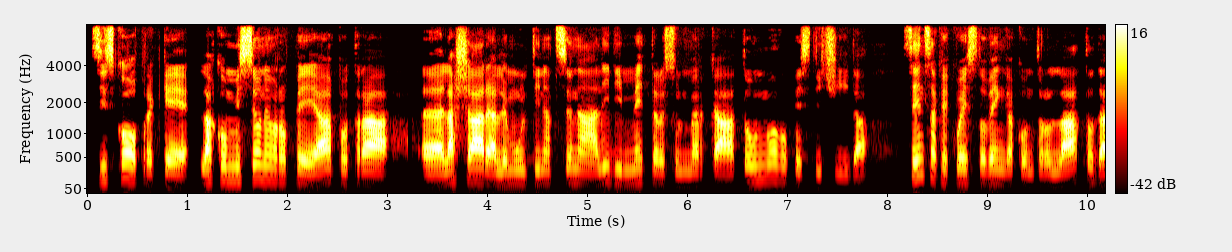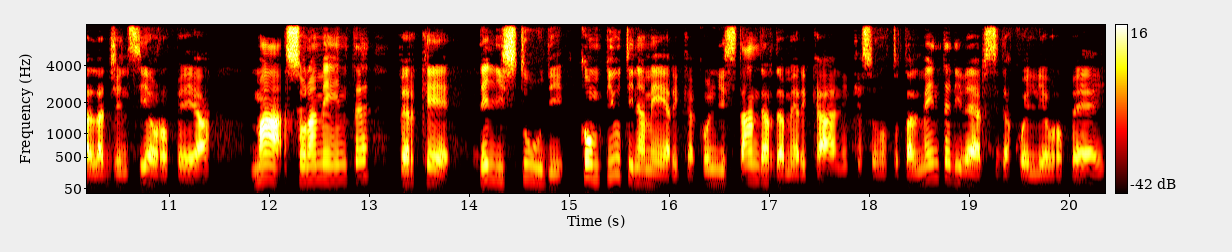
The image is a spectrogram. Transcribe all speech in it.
si scopre che la Commissione europea potrà eh, lasciare alle multinazionali di mettere sul mercato un nuovo pesticida, senza che questo venga controllato dall'Agenzia europea, ma solamente perché degli studi compiuti in America con gli standard americani, che sono totalmente diversi da quelli europei,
